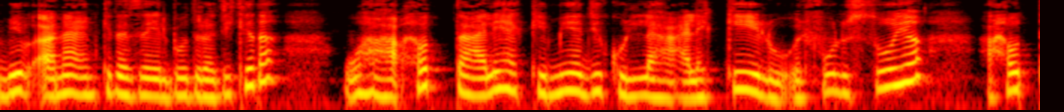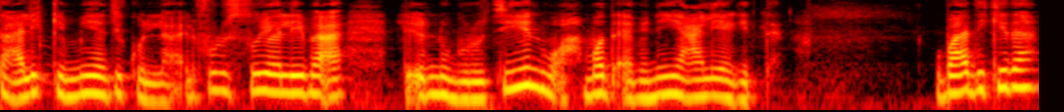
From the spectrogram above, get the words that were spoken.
بيبقى ناعم كده زي البودرة دي كده وهحط عليها الكمية دي كلها على الكيلو الفول الصويا هحط عليه الكمية دي كلها. الفول الصويا ليه بقى؟ لأنه بروتين وأحماض أمينية عالية جدا. وبعد كده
